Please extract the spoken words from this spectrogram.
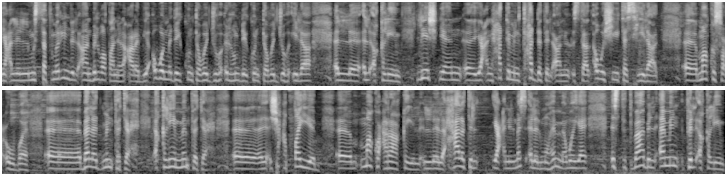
يعني المستثمرين الآن بالوطن العربي أول ما يكون توجه لهم يكون توجه إلى الإقليم. ليش؟ لأن يعني حتى من نتحدث الآن الأستاذ أول شيء تسهيلات آه، ماكو صعوبة آه، بلد منفتح إقليم منفتح آه، شعب طيب ماكو عراقيل حالة يعني المسألة المهمة وهي استتباب الأمن في الإقليم.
